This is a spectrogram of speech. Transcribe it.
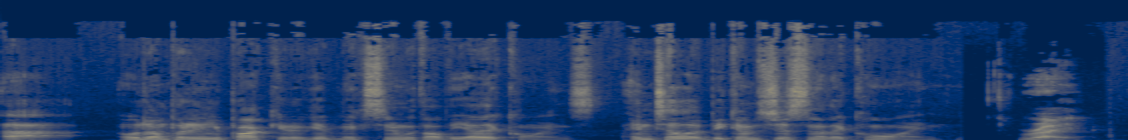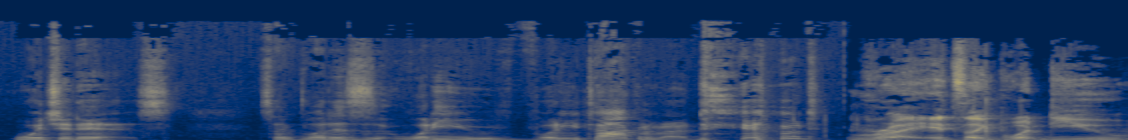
uh, well, don't put it in your pocket. It'll get mixed in with all the other coins until it becomes just another coin, Right, which it is. It's like, what is? What are you? What are you talking about, dude? right. It's like, what do you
